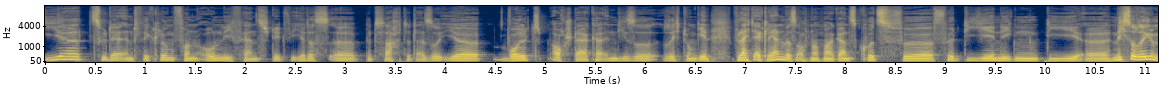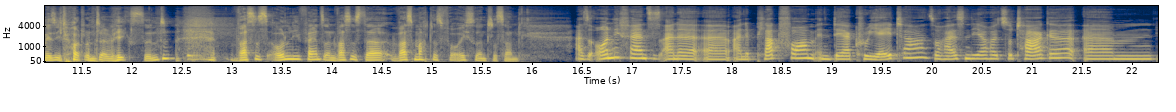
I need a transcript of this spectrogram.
ihr zu der Entwicklung von OnlyFans steht, wie ihr das äh, betrachtet. Also ihr wollt auch stärker in diese Richtung gehen. Vielleicht erklären wir es auch nochmal ganz kurz für, für diejenigen, die äh, nicht so regelmäßig dort unterwegs sind. was ist OnlyFans und was ist da, was macht es für euch so interessant? Also OnlyFans ist eine, äh, eine Plattform, in der Creator, so heißen die ja heutzutage, ähm,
